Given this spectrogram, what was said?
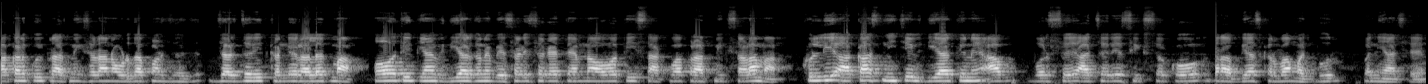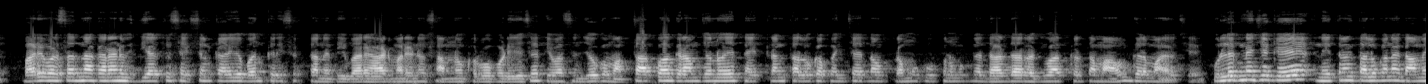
કાકડકુઈ પ્રાથમિક શાળાના ઓરડા પણ જર્જ- જર્જરિત ખંડેર હાલતમાં હોવાથી ત્યાં વિદ્યાર્થીઓને બેસાડી શકાય તેમ ન હોવાથી સાકવા પ્રાથમિક શાળામાં ખુલ્લી આકાશ નીચે વિદ્યાર્થીઓને આ વર્ષે આચાર્ય શિક્ષકો દ્વારા અભ્યાસ કરવા મજબૂર બન્યા છે. ભારે વરસાદના કારણે વિદ્યાર્થીઓ શૈક્ષણિક કાર્યો બંધ કરી શકતા નથી. ભારે હાડમારીનો સામનો કરવો પડી રહ્યો છે. તેવા સંજોગોમાં તાકવા ગ્રામજનોએ નેત્રંગ તાલુકા પંચાયતના પ્રમુખ, ઉપપ્રમુખને ધારદાર રજૂઆત કરતા માહોલ ગરમાયો છે. ઉલ્લેખનીય છે કે નેત્રંગ તાલુકાના ગામે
